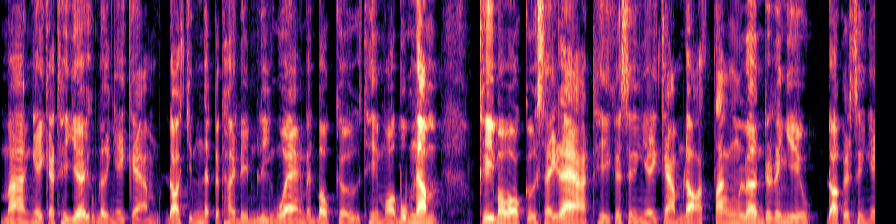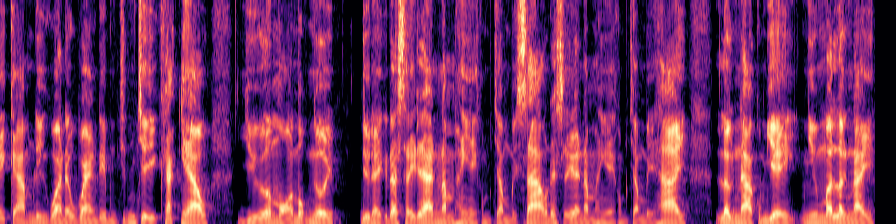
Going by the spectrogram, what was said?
mà ngay cả thế giới cũng rất là nhạy cảm. Đó chính là cái thời điểm liên quan đến bầu cử thì mỗi 4 năm khi mà bầu cử xảy ra thì cái sự nhạy cảm đó tăng lên rất là nhiều đó cái sự nhạy cảm liên quan đến quan điểm chính trị khác nhau giữa mỗi một người Điều này đã xảy ra năm 2016, đã xảy ra năm 2012. Lần nào cũng vậy, nhưng mà lần này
